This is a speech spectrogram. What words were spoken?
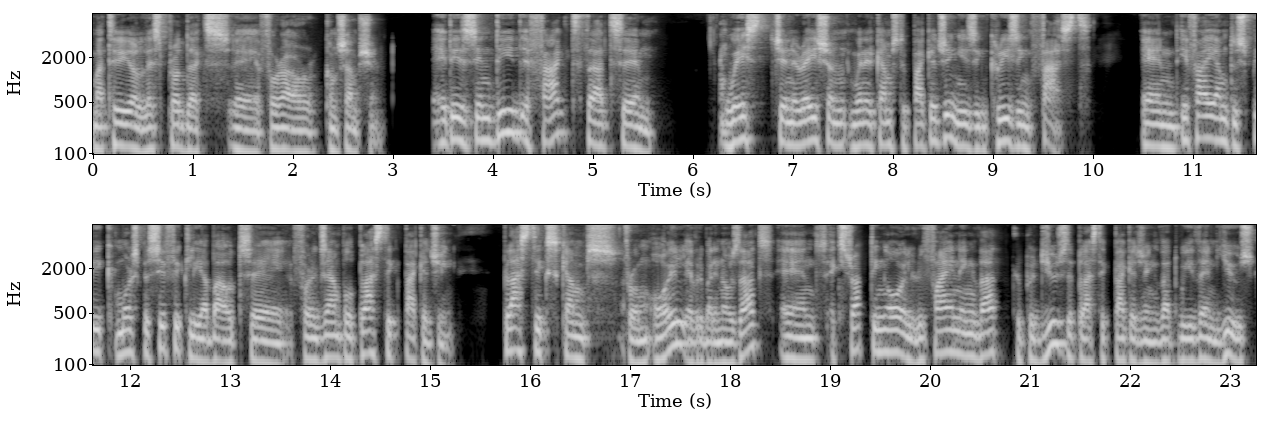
material, less products uh, for our consumption. It is indeed a fact that um, waste generation when it comes to packaging is increasing fast. And if I am to speak more specifically about, uh, for example, plastic packaging, Plastics comes from oil, everybody knows that, and extracting oil, refining that to produce the plastic packaging that we then use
